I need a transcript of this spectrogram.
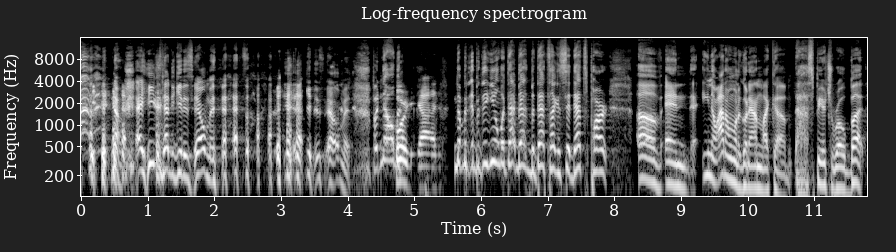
no. Hey, he just had to get his helmet. He get his helmet. But no, but Poor guy. No, but, but you know what? That, that but that's like I said, that's part of, and you know, I don't want to go down like a, uh spiritual road, but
